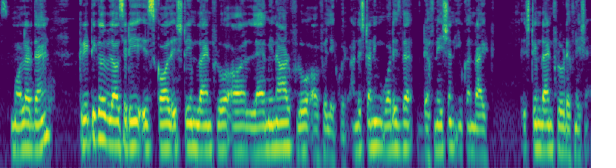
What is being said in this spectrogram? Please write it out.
smaller than critical velocity is called streamline flow or laminar flow of a liquid understanding what is the definition you can write streamline flow definition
